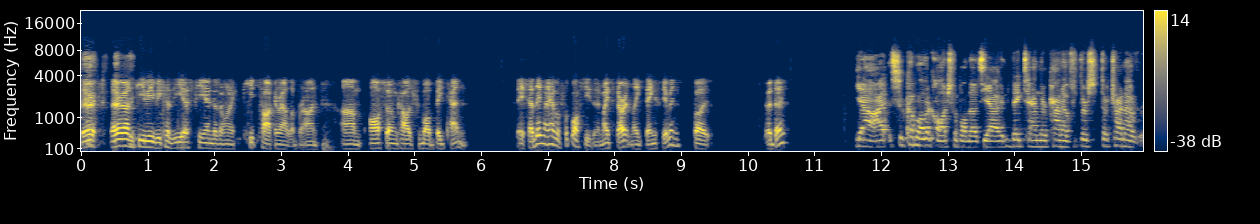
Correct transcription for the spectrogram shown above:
they're they're on TV because ESPN doesn't want to keep talking about LeBron. Um, also in college football, Big Ten. They said they might have a football season. It might start in like Thanksgiving, but Could they? Yeah, I, so a couple other college football notes. Yeah, Big Ten, they're kind of they're they're trying to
